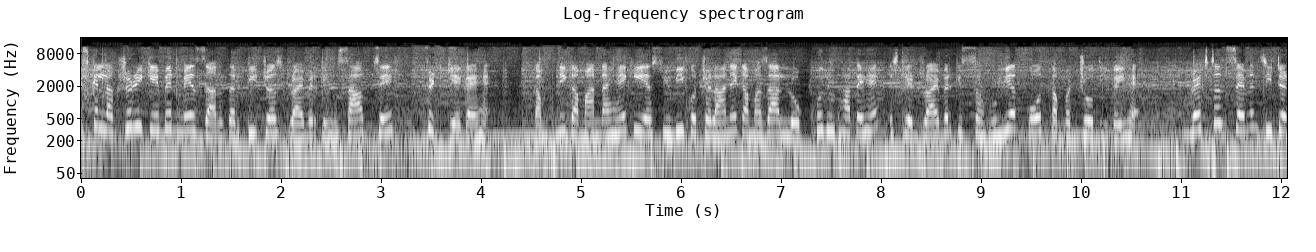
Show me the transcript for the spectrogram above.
इसके लग्जरी केबिन में ज़्यादातर फीचर्स ड्राइवर के हिसाब से फिट किए गए हैं। कंपनी का मानना है कि एसयूवी को चलाने का मज़ा लोग खुद उठाते हैं, इसलिए ड्राइवर की सहूलियत को तवज्जो दी गई है। रेक्सटन सेवन सीटर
